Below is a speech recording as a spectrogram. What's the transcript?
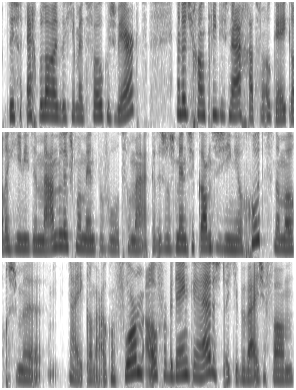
Het is echt belangrijk dat je met focus werkt en dat je gewoon kritisch nagaat van oké, kan ik hier niet een maandelijks moment bijvoorbeeld van maken. Dus als mensen kansen zien heel goed, dan mogen ze me, nou, je kan daar ook een vorm over bedenken. Hè? Dus dat je bewijzen van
